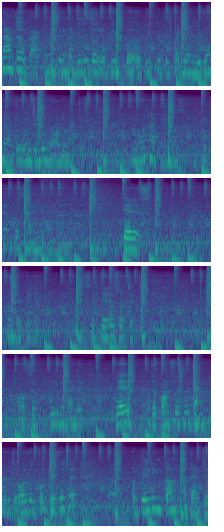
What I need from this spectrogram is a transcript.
snapped her back, you know, saying that this is a, a big, a big people's party and you don't have to intervene all the matters. So what happened was Vikrant was standing on the terrace of the building. the terrace of the of the building and the, where the conference banquet all was booked. It was a a building come that the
